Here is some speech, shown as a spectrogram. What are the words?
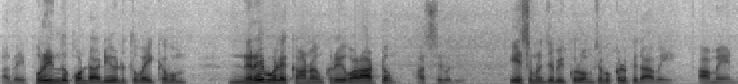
அதை புரிந்து கொண்டு அடியெடுத்து வைக்கவும் நிறைவுகளை காணவும் கிரை வராட்டும் ஆசீர்வதியும். இயேசுமன் ஜபிக்கிறோம். ஜபுக்கள் பிதாவே ஆமேன்.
